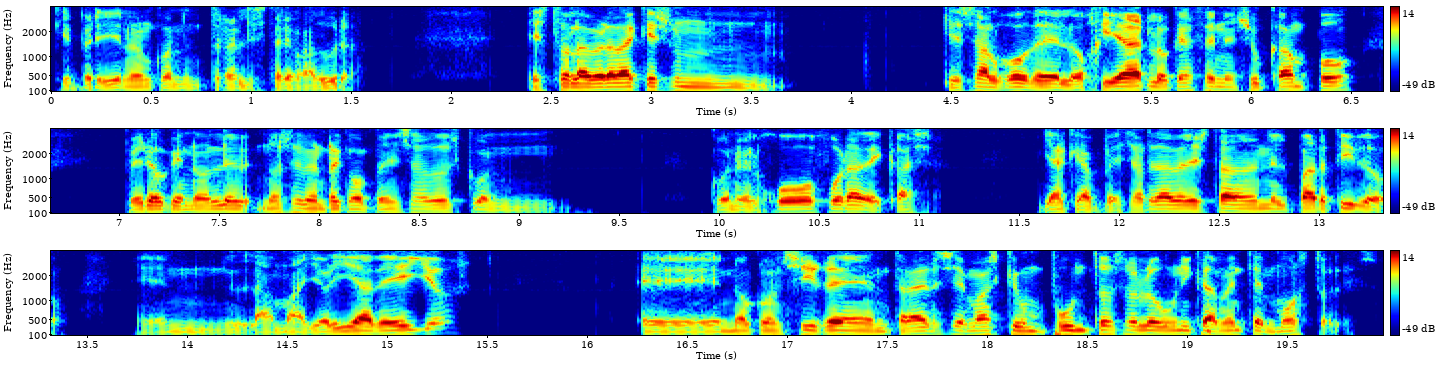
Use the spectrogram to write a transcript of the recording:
que perdieron contra el Extremadura. Esto la verdad que es un, que es algo de elogiar lo que hacen en su campo, pero que no, no se ven recompensados con, con el juego fuera de casa, ya que a pesar de haber estado en el partido en la mayoría de ellos, eh, no consiguen traerse más que un punto solo únicamente en Móstoles.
